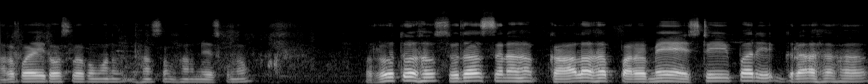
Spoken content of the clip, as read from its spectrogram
నలభై ఐదో శ్లోకం మనం ధ్యానసంధానం చేసుకుందాం. ఋతు సుదర్శన కాల పరమేష్టి పరిగ్రహ.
